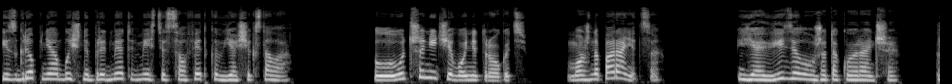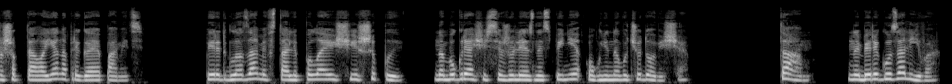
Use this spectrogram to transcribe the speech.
и сгреб необычный предмет вместе с салфеткой в ящик стола. «Лучше ничего не трогать. Можно пораниться». «Я видела уже такое раньше», — прошептала я, напрягая память. Перед глазами встали пылающие шипы на бугрящейся железной спине огненного чудовища. Там, на берегу залива.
